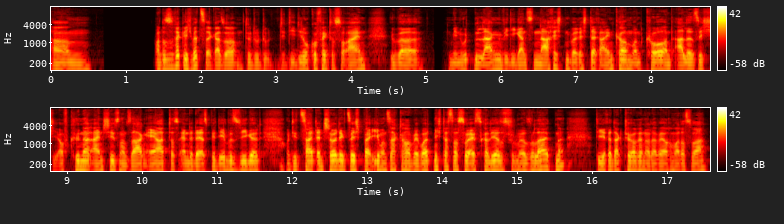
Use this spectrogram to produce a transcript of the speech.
Ähm, und das ist wirklich witzig. Also, du, du, du, die, die Doku fängt es so ein, über Minuten lang, wie die ganzen Nachrichtenberichte reinkommen und Co. und alle sich auf Kühnheit einschießen und sagen, er hat das Ende der SPD besiegelt und die Zeit entschuldigt sich bei ihm und sagt, oh, wir wollten nicht, dass das so eskaliert, es tut mir so leid, ne? Die Redakteurin oder wer auch immer das war.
